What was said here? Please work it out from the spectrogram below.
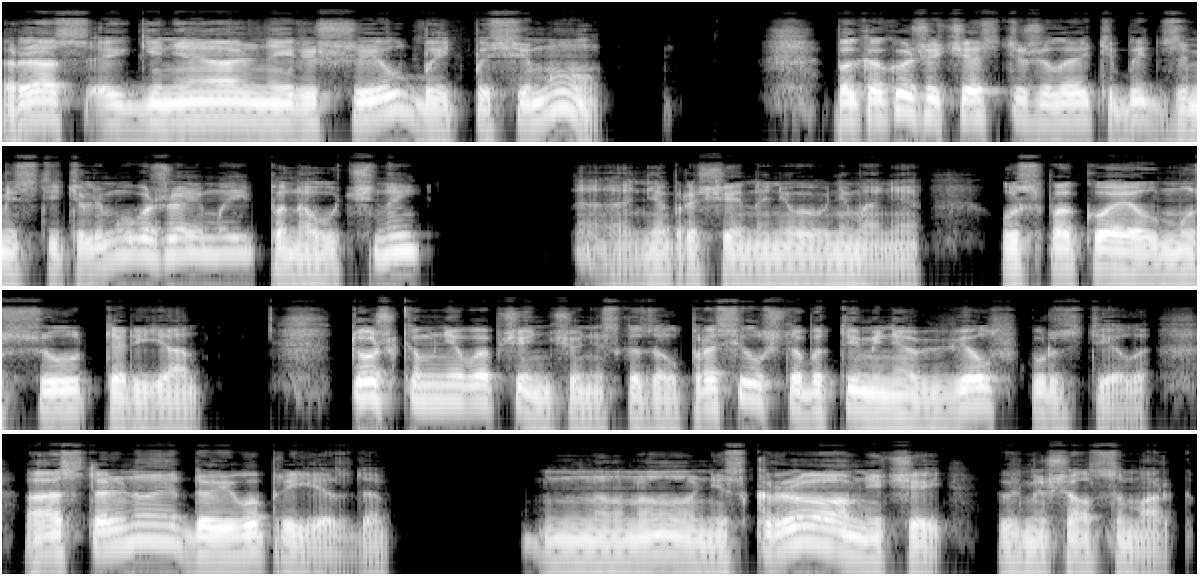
раз гениальный решил быть посему, по какой же части желаете быть заместителем, уважаемый, по научной? А, не обращай на него внимания. — успокоил Мусу Терьян. — Тошка мне вообще ничего не сказал. Просил, чтобы ты меня ввел в курс дела, а остальное до его приезда. «Ну — Ну-ну, не скромничай, — вмешался Марк.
